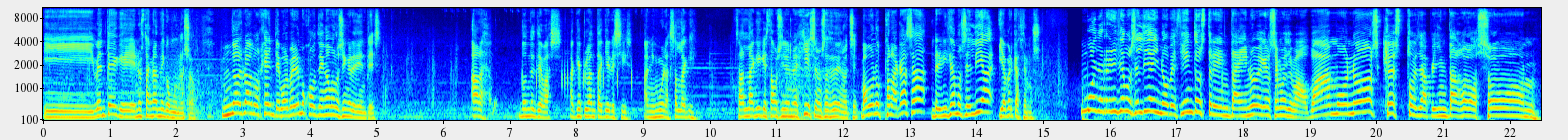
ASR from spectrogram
y vente que no es tan grande como un oso. Nos vamos, gente. Volveremos cuando tengamos los ingredientes. Ahora, ¿dónde te vas? ¿A qué planta quieres ir? A ninguna, sal de aquí. Sal de aquí que estamos sin energía y se nos hace de noche. Vámonos para casa, reiniciamos el día y a ver qué hacemos. Bueno, reiniciamos el día y 939 que nos hemos llevado. ¡Vámonos! Que esto ya pinta golosón.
